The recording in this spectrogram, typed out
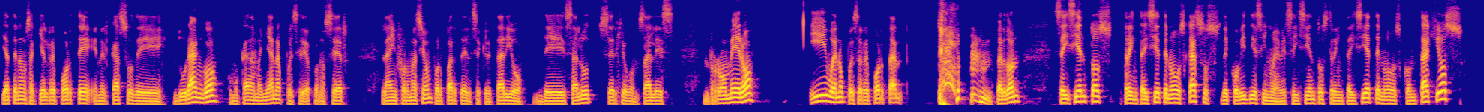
Ya tenemos aquí el reporte en el caso de Durango, como cada mañana, pues se dio a conocer la información por parte del secretario de Salud, Sergio González Romero. Y bueno, pues se reportan, perdón, 637 nuevos casos de COVID-19, 637 nuevos contagios,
